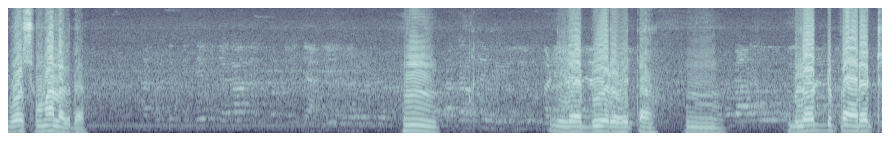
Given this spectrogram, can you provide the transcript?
ਬਹੁਤ ਸੋਹਣਾ ਲੱਗਦਾ। ਹੂੰ। ਲੈਬੀਓ ਰੋਹਿਤਾ ਹੂੰ। ਬਲੱਡ ਪੈਰਟ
